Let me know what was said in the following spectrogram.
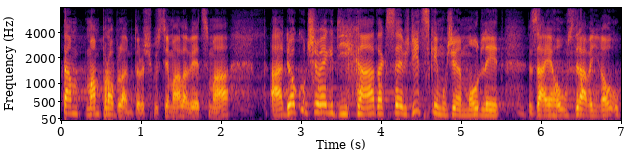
Tam mám problém trošku s těmahle věcma. A dokud člověk dýchá, tak se vždycky můžeme modlit za jeho uzdravení. No, u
